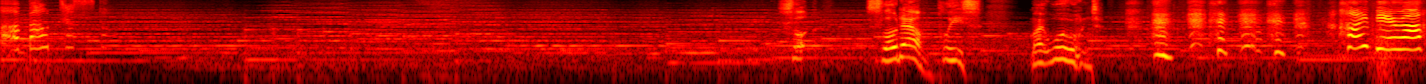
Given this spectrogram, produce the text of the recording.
About to stop. Slow, slow down, please. My wound. Hi, Vera.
